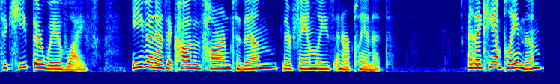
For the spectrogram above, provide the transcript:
to keep their way of life, even as it causes harm to them, their families, and our planet. And I can't blame them.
